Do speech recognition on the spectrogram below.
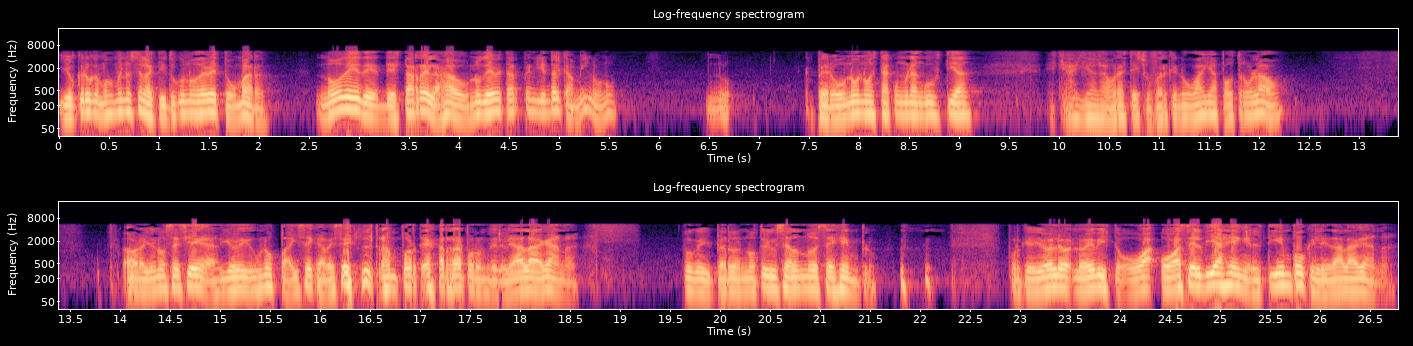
Yo creo que más o menos es la actitud que uno debe tomar. No de, estar relajado, uno debe estar pendiente del camino, ¿no? no. Pero uno no está con una angustia, es que hay a la hora este chofer que no vaya para otro lado. Ahora, yo no sé si hay unos países que a veces el transporte agarra por donde le da la gana. Ok, perdón, no estoy usando ese ejemplo. Porque yo lo, he visto. O, hace el viaje en el tiempo que le da la gana.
